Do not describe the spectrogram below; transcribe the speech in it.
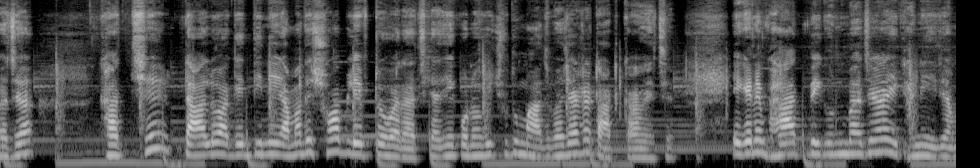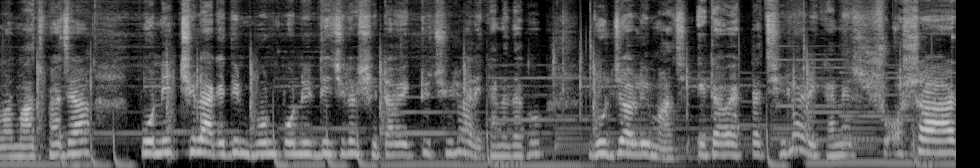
ভাজা খাচ্ছে, ডালও আগের দিনে, আমাদের সব লেফট ওভার আজকে আজকে কোনো কিছু, শুধু মাছ ভাজাটা টাটকা হয়েছে। এখানে ভাত, বেগুন ভাজা, এখানে এই যে আমার মাছ ভাজা, পনির ছিল, আগের দিন বোন পনির দিয়েছিল, সেটাও একটু ছিল, আর এখানে দেখো গুরজাউলি মাছ, এটাও একটা ছিল, আর এখানে শশার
